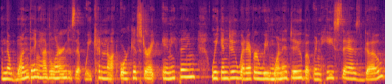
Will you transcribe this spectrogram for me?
And the one thing I've learned is that we cannot orchestrate anything. We can do whatever we want to do, but when he says go,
